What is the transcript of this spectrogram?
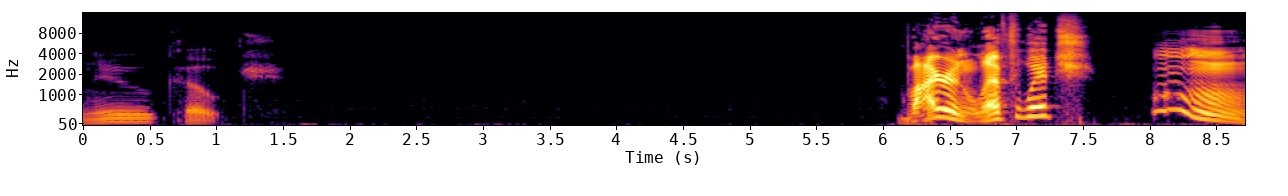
new coach. Byron Leftwich? Hmm.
